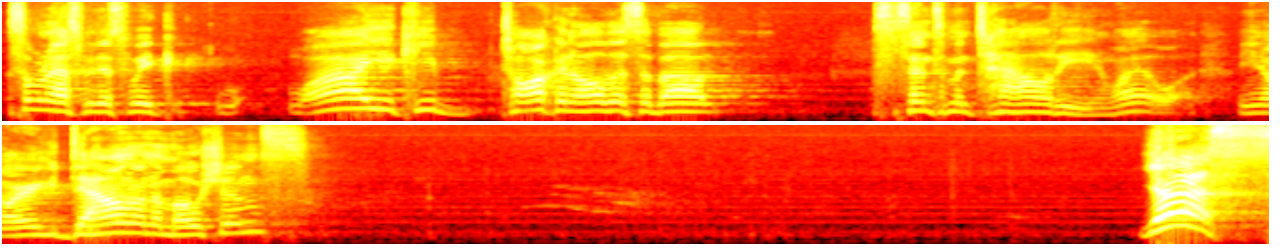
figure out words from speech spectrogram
Someone asked me this week, why you keep talking all this about sentimentality? Why, you know, are you down on emotions? Yes!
